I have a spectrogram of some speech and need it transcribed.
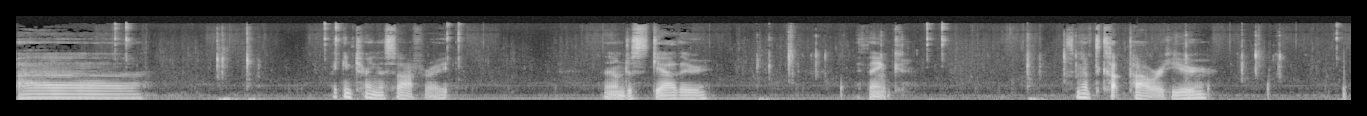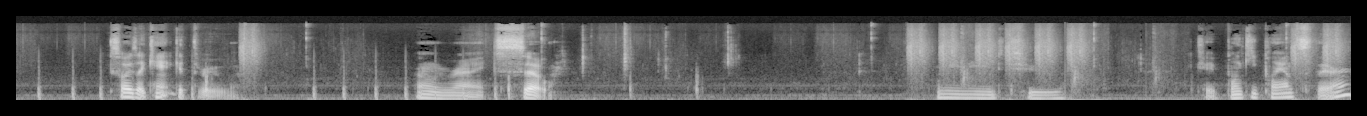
Uh, I can turn this off, right? Then I'll just gather, I think. So I'm gonna have to cut power here. Otherwise I can't get through. Alright, so. We need to... Okay, blinky plants there.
